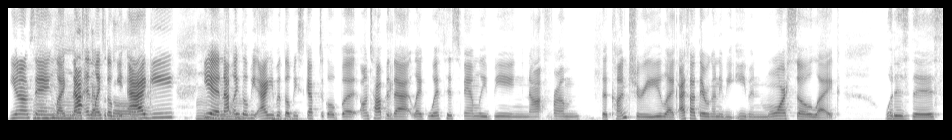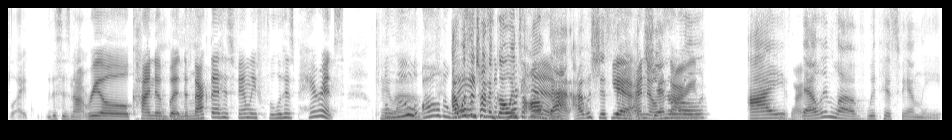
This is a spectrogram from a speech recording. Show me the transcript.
You know what I'm saying? Like Mhm, not and like they'll be aggy. Yeah, not like they'll be aggy, but they'll be skeptical. But on top of that, like with his family being not from the country, like I thought they were gonna be even more so like, what is this? Like this is not real, kind of. But the Mhm. fact that his family flew his parents flew all the way. I wasn't trying to go support into all that. I was just Yeah, saying I know, general. sorry. I fell in love with his family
